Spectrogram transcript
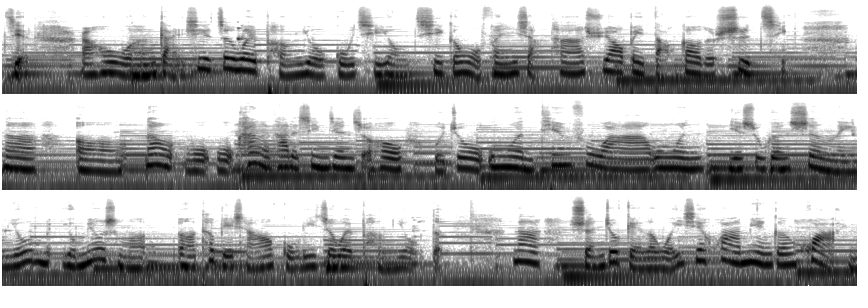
件，然后我很感谢这位朋友鼓起勇气跟我分享他需要被祷告的事情。那呃，那我我看了他的信件之后，我就问问天父啊，问问耶稣跟圣灵有有没有什么呃特别想要鼓励这位朋友的。那神就给了我一些画面跟话语，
